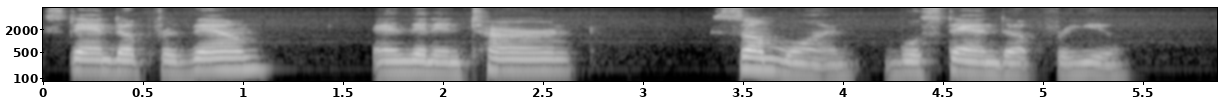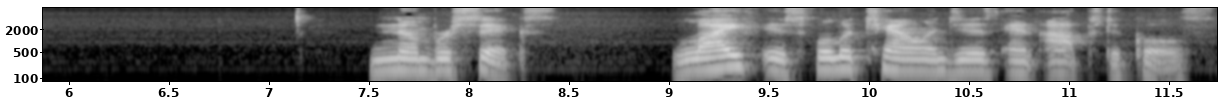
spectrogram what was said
stand up for them, and then in turn, someone will stand up for you. Number six, life is full of challenges and obstacles,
